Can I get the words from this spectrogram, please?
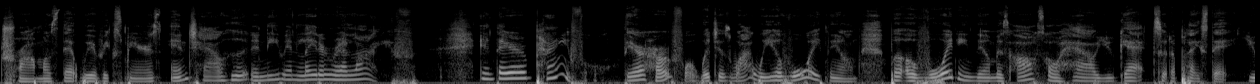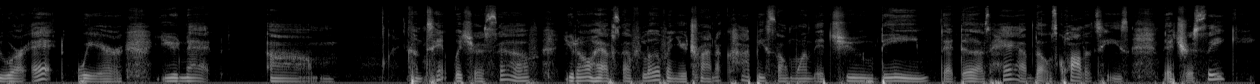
traumas that we've experienced in childhood and even later in life. And they're painful they're hurtful, which is why we avoid them. But avoiding them is also how you get to the place that you are at, where you're not um, content with yourself, you don't have self love, and you're trying to copy someone that you deem that does have those qualities that you're seeking.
